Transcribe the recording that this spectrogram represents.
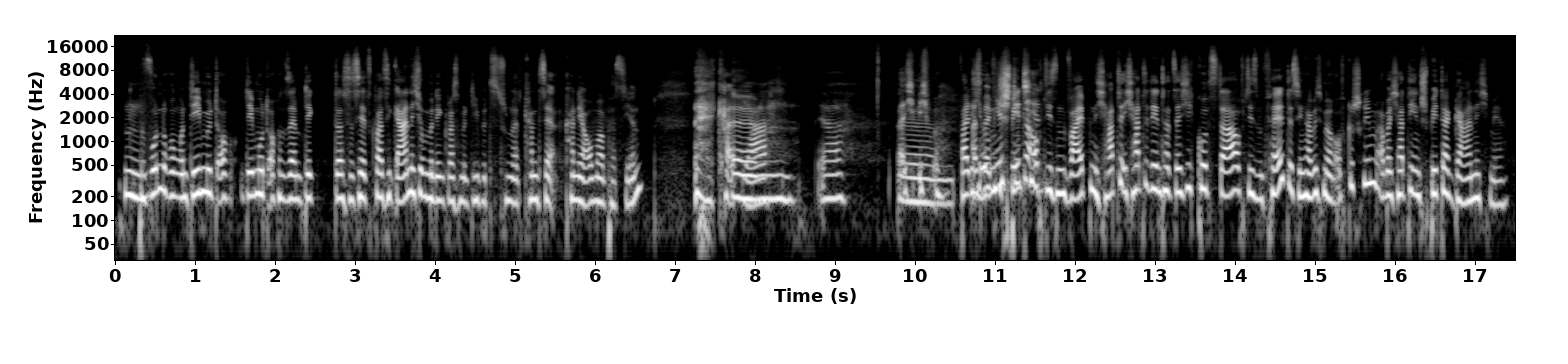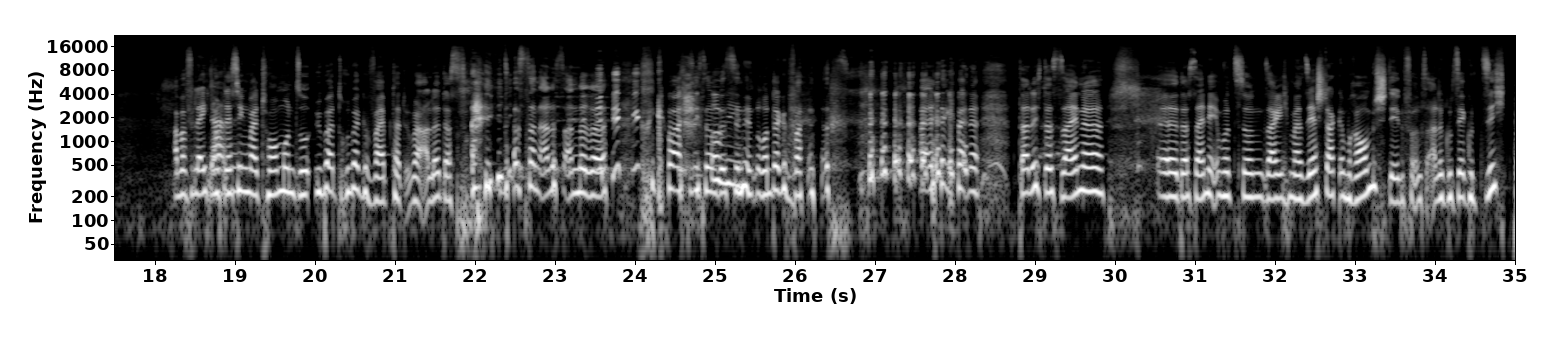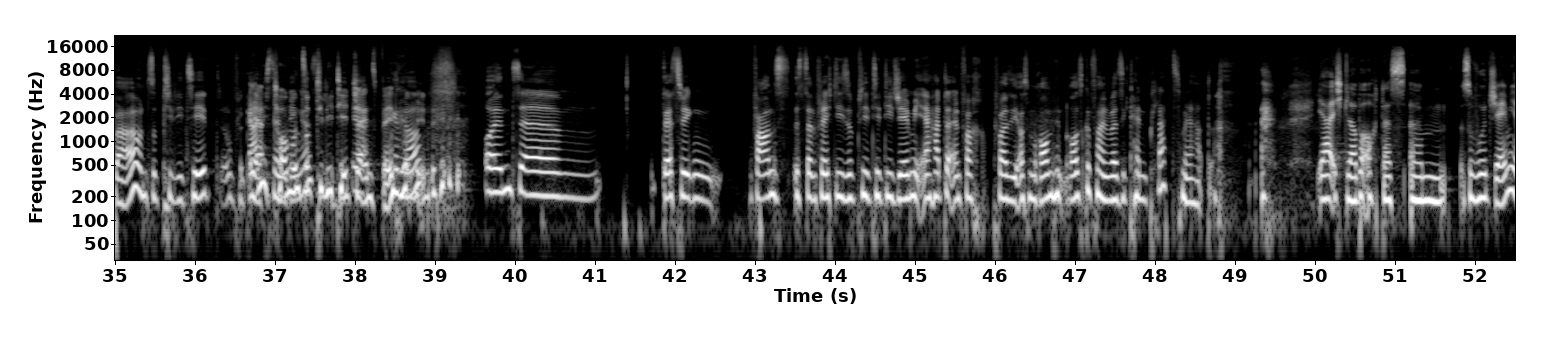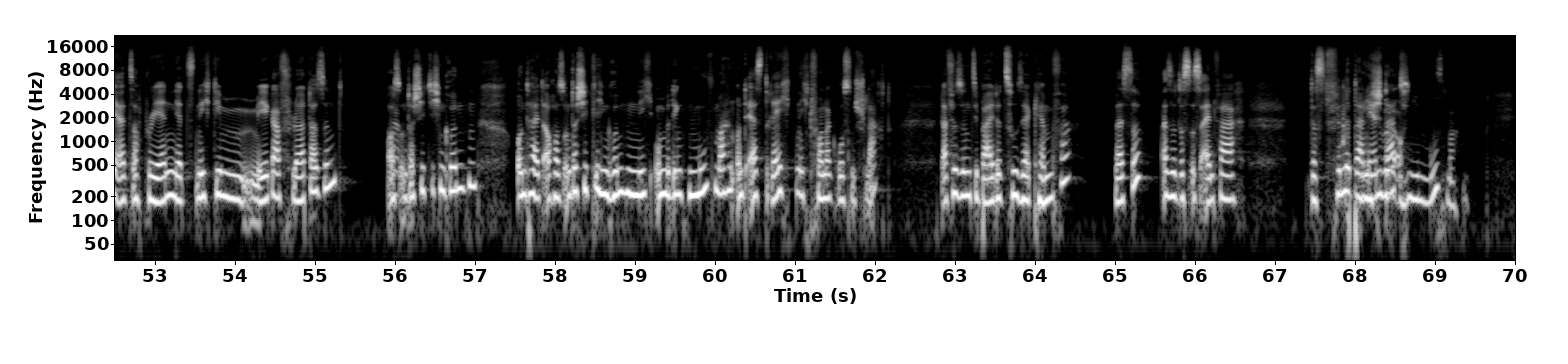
Hm. Bewunderung und Demut auch, Demut auch in seinem Blick, dass es jetzt quasi gar nicht unbedingt was mit Liebe zu tun hat, kann's ja, kann ja auch mal passieren. Kann, Ähm, ja, ja. Ich, ich, ähm, weil ich also bei irgendwie später auch diesen Vibe nicht hatte. Ich hatte den tatsächlich kurz da auf diesem Feld, deswegen habe ich es mir auch aufgeschrieben, aber ich hatte ihn später gar nicht mehr. Aber vielleicht Ja, auch deswegen, weil Tormund so über drüber geweibt hat über alle, dass, dass dann alles andere quasi so ein Oh, bisschen hinten runtergefallen ist. Weil ich meine, dadurch, dass seine, äh, dass seine Emotionen, sage ich mal, sehr stark im Raum stehen für uns alle, gut, sehr gut sichtbar und Subtilität irgendwie gar ja, nicht Tom und ist. Subtilität Ja, Giants Bane. genau. Und ähm, deswegen war uns, ist dann vielleicht die Subtilität, die Jamie er hatte, einfach quasi aus dem Raum hinten rausgefallen, weil sie keinen Platz mehr hatte. Ja, ich glaube auch, dass ähm, sowohl Jamie als auch Brienne jetzt nicht die mega Flirter sind. Aus Ja. unterschiedlichen Gründen. Und halt auch aus unterschiedlichen Gründen nicht unbedingt einen Move machen und erst recht nicht vor einer großen Schlacht. Dafür sind sie beide zu sehr Kämpfer. Weißt du? Also das ist einfach, das findet da nicht Brienne würde statt. auch nie einen Move machen.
